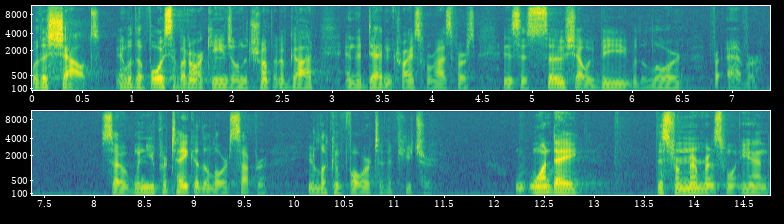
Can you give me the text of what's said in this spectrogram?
with a shout and with the voice of an archangel and the trumpet of God, and the dead in Christ will rise first. And it says, So shall we be with the Lord forever. So when you partake of the Lord's Supper, you're looking forward to the future. One day, this remembrance will end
